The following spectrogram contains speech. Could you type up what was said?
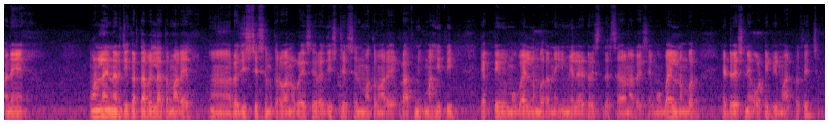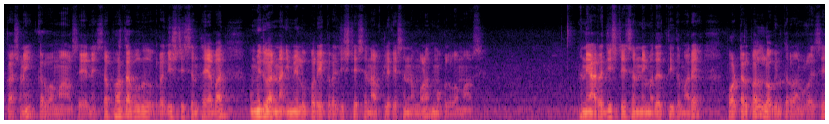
અને ઓનલાઈન અરજી કરતાં પહેલાં તમારે રજિસ્ટ્રેશન કરવાનું રહેશે. રજિસ્ટ્રેશનમાં તમારે પ્રાથમિક માહિતી એક્ટિવ મોબાઈલ નંબર અને ઈમેલ એડ્રેસ દર્શાવવાના રહેશે. મોબાઈલ નંબર એડ્રેસને ઓટીપી મારફતે ચકાસણી કરવામાં આવશે અને સફળતાપૂર્વક રજિસ્ટ્રેશન થયા બાદ ઉમેદવારના ઈમેલ ઉપર એક રજિસ્ટ્રેશન એપ્લિકેશન નંબર મોકલવામાં આવશે. અને આ રજિસ્ટ્રેશનની મદદથી તમારે પોર્ટલ પર લોગિન કરવાનું રહેશે.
